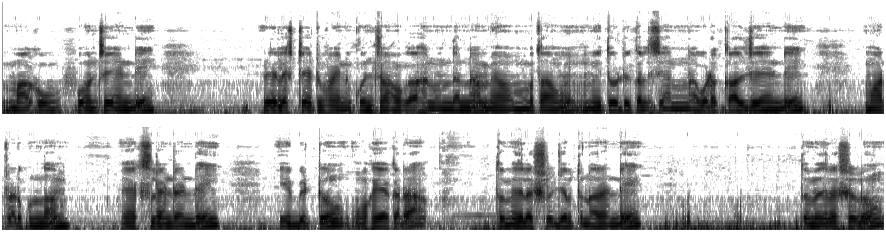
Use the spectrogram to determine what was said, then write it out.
మాకు ఫోన్ చేయండి. రియల్ ఎస్టేట్ పైన కొంచెం అవగాహన ఉందన్న మేము అమ్ముతాము. మీతోటి కలిసి అన్నా కూడా కాల్ చేయండి. మాట్లాడుకుందాం. ఎక్సలెంట్ అండి. ఈ బిట్టు ఒక ఎకరా తొమ్మిది లక్షలు చెప్తున్నారండి తొమ్మిది లక్షలు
